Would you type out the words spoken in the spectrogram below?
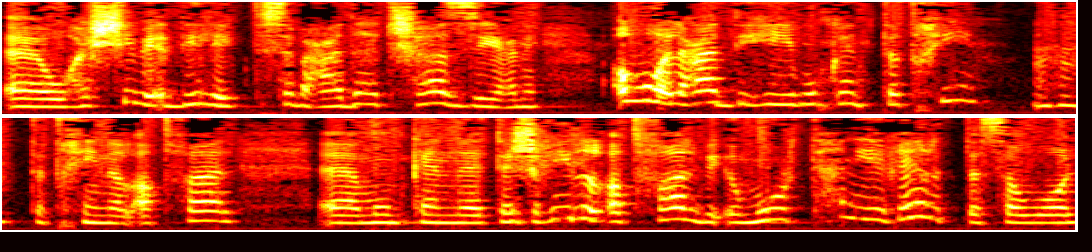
آه وهالشي بيؤدي ليكتسب عادات شاذة. يعني أول عادة هي ممكن التدخين تدخين الأطفال. آه ممكن تشغيل الأطفال بأمور تانية غير التسول.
